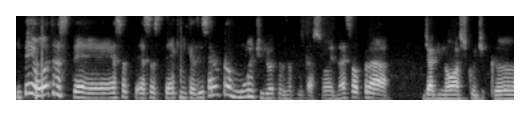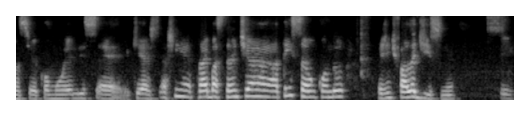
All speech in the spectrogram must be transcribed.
E tem outras, essa, essas técnicas, e serve para um monte de outras aplicações, não é só para diagnóstico de câncer, como eles é, que é, acho que atrai bastante a atenção quando a gente fala disso, né? Sim.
